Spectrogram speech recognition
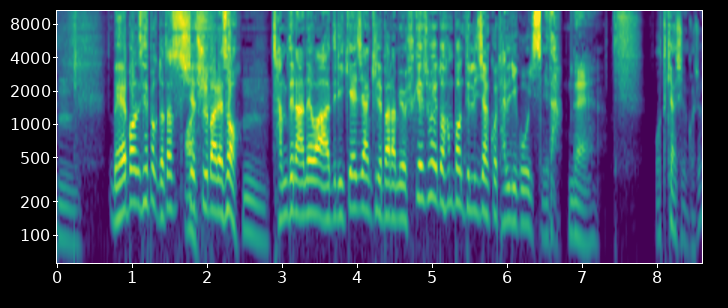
음. 매번 새벽 5시에 어휴. 출발해서 음. 잠든 아내와 아들이 깨지 않길 바라며 휴게소에도 한 번 들리지 않고 달리고 있습니다. 네. 어떻게 하시는 거죠?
